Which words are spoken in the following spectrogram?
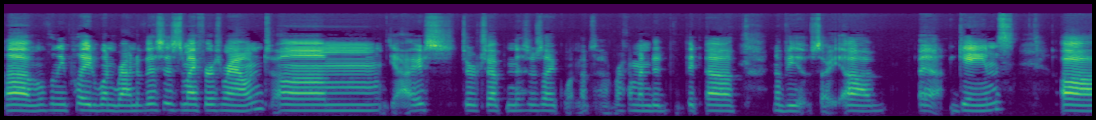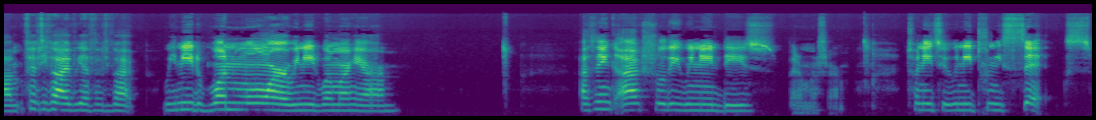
Um, I've only played one round of this. This is my first round. Um, yeah, I searched up and this was like what not recommended. Uh, not videos. Sorry. Uh, uh, games. Um, fifty-five. We have fifty-five. We need one more. We need one more here. I think actually we need these, but I'm not sure. 22. We need 26.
